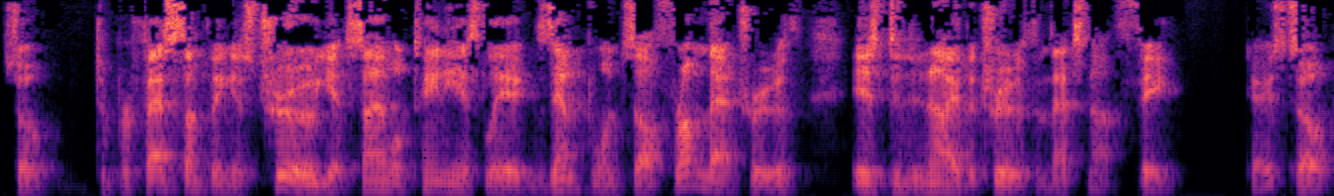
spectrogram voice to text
So to profess something is true, yet simultaneously exempt oneself from that truth is to deny the truth, and that's not faith. Okay, so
